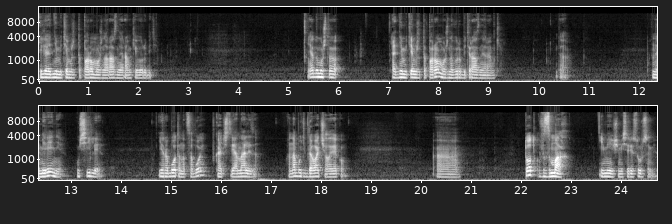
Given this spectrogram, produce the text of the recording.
Или одним и тем же топором можно разные рамки вырубить. Я думаю, что одним и тем же топором можно вырубить разные рамки. Да. Намерение, усилие и работа над собой в качестве анализа, она будет давать человеку э, тот взмах имеющимися ресурсами,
